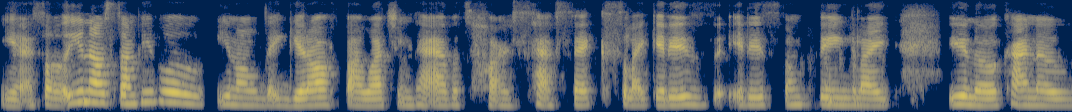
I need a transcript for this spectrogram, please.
Yeah. So, you know, some people, you know, they get off by watching the avatars have sex. Like it is it is something like, you know, kind of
